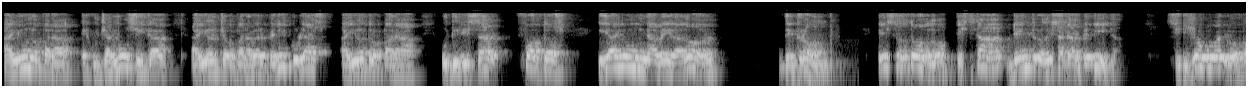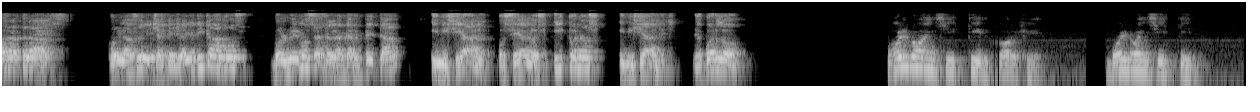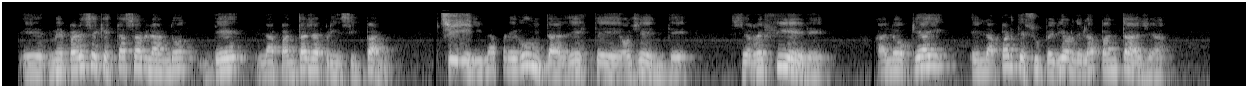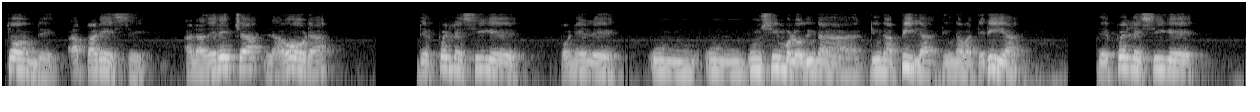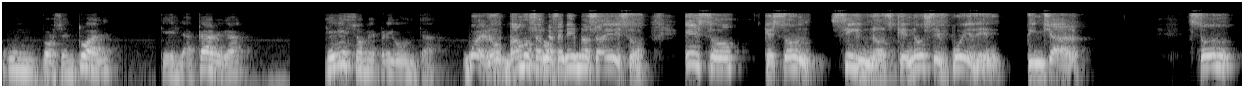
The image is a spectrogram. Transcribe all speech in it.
hay uno para escuchar música, hay otro para ver películas, hay otro para utilizar fotos y hay un navegador de Chrome. Eso todo está dentro de esa carpetita. Si yo vuelvo para atrás con la flecha que ya indicamos, volvemos a la carpeta inicial, o sea, los iconos iniciales. ¿De acuerdo? Vuelvo a insistir, Jorge vuelvo a insistir. Eh, me parece que estás hablando de la pantalla principal. Sí. Y la pregunta de este oyente se refiere a lo que hay en la parte superior de la pantalla, donde aparece a la derecha la hora, después le sigue ponerle un, símbolo de una, de una pila, de una batería, después le sigue un porcentual, que es la carga. De eso me pregunta. Bueno, vamos a referirnos a eso. Eso que son signos que no se pueden pinchar, son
